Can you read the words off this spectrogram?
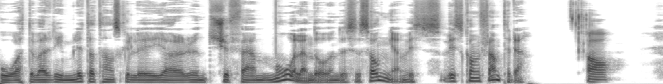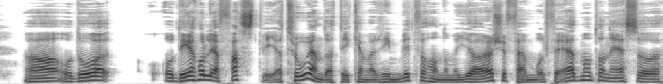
på att det var rimligt att han skulle göra runt 25 mål ändå under säsongen. Visst, visst kom vi fram till det? Ja. Ja, och då och det håller jag fast vid. Jag tror ändå att det kan vara rimligt för honom att göra 25 mål, för Edmonton är så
